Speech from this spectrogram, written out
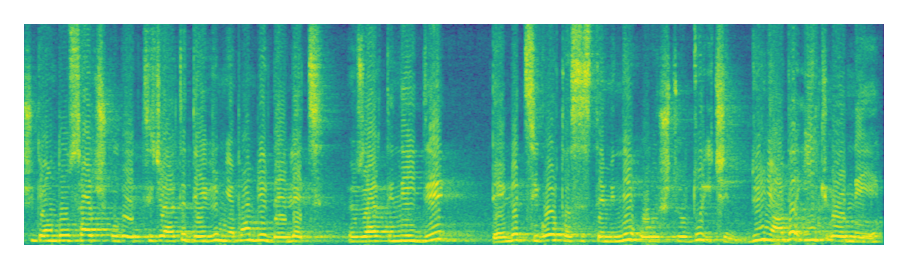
Çünkü Anadolu Selçuklu ticarete devrim yapan bir devlet. Özellikle neydi? Devlet sigorta sistemini oluşturduğu için dünyada ilk örneği.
